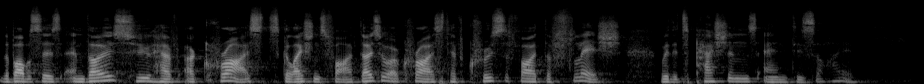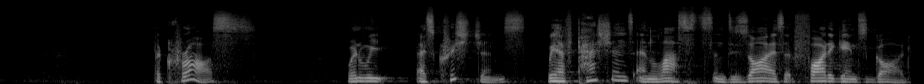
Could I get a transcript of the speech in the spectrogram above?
the Bible says, and those who have a Christ, Galatians 5, those who are Christ have crucified the flesh with its passions and desires. The cross, when we, as Christians, we have passions and lusts and desires that fight against God.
